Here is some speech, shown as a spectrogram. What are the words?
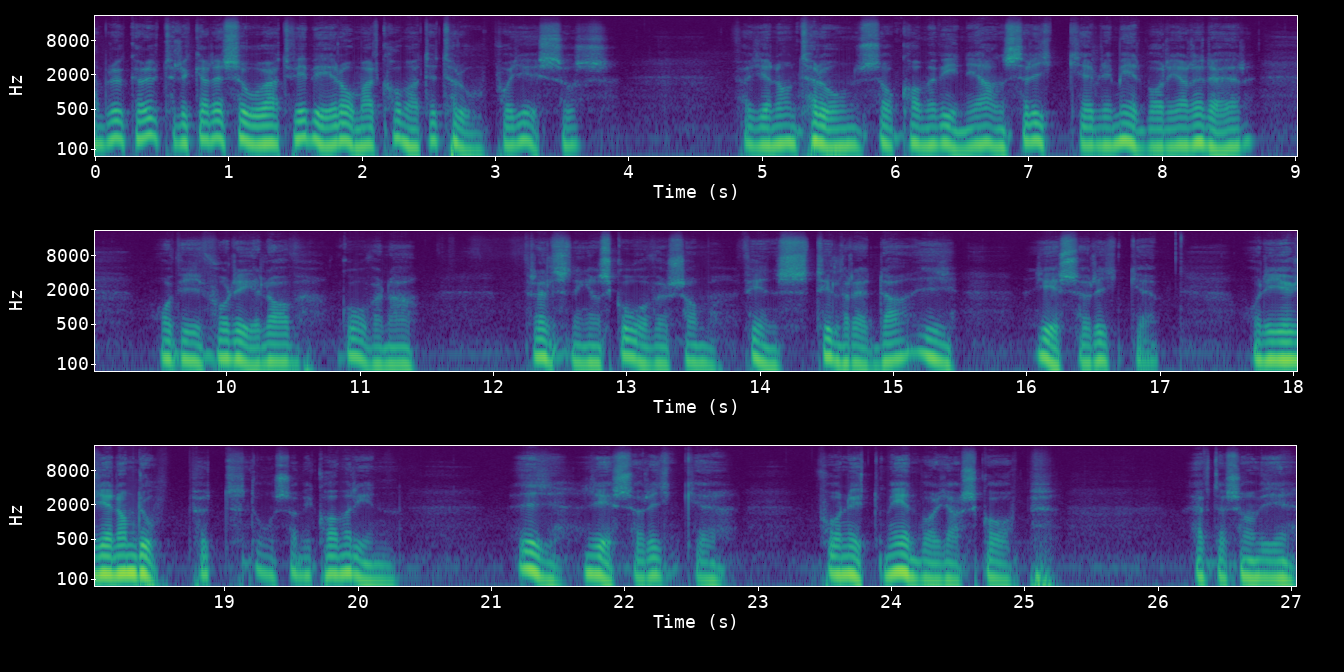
Han brukar uttrycka det så att vi ber om att komma till tro på Jesus. För genom tron så kommer vi in i hans rike, blir medborgare där och vi får del av gåvorna, frälsningens gåvor som finns tillredda i Jesu rike. Och det är ju genom dopet då som vi kommer in i Jesu rike, får nytt medborgarskap eftersom vi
